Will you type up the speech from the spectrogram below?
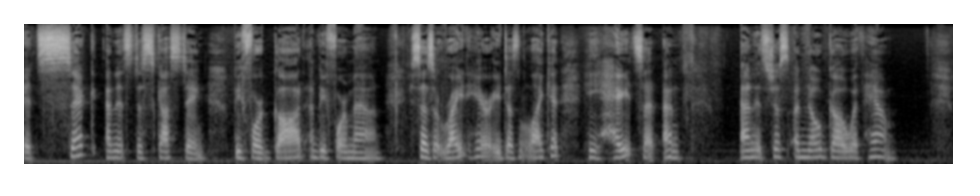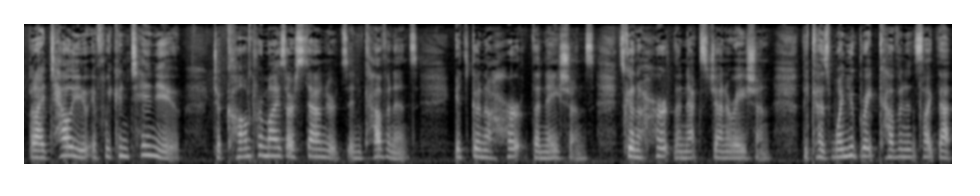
it's sick, and it's disgusting before God and before man. He says it right here. He doesn't like it, he hates it, and, and it's just a no go with him. But I tell you, if we continue to compromise our standards in covenants, it's going to hurt the nations. It's going to hurt the next generation. Because when you break covenants like that,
